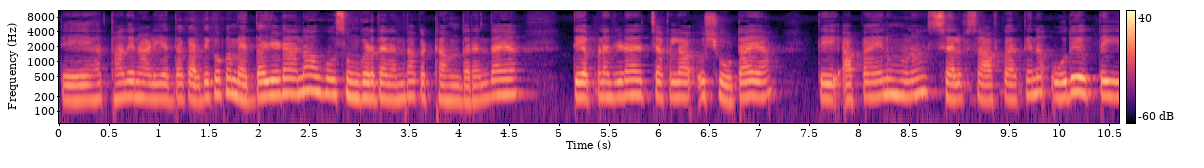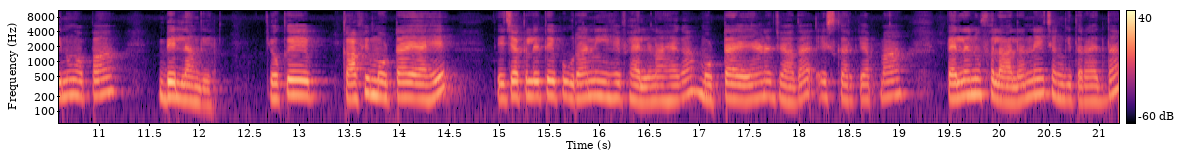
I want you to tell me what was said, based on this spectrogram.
ਤੇ ਹੱਥਾਂ ਦੇ ਨਾਲ ਹੀ ਇਦਾਂ ਕਰਦੇ ਕਿਉਂਕਿ ਮੈਦਾ ਜਿਹੜਾ ਨਾ ਉਹ ਸੁੰਗੜਦਾ ਰਹਿੰਦਾ, ਇਕੱਠਾ ਹੁੰਦਾ ਰਹਿੰਦਾ ਆ ਤੇ ਆਪਣਾ ਜਿਹੜਾ ਚਕਲਾ ਉਹ ਛੋਟਾ ਆ। ਤੇ ਆਪਾਂ ਇਹਨੂੰ ਹੁਣ ਸੈਲਫ ਸਾਫ਼ ਕਰਕੇ ਨਾ ਉਹਦੇ ਉੱਤੇ ਹੀ ਇਹਨੂੰ ਆਪਾਂ ਬੇਲਾਂਗੇ। ਕਿਉਂਕਿ ਕਾਫੀ ਮੋਟਾ ਆ ਇਹ ਤੇ ਚਕਲੇ ਤੇ ਪੂਰਾ ਨਹੀਂ ਇਹ ਫੈਲਣਾ ਹੈਗਾ, ਮੋਟਾ ਆ ਜਾਣਾ ਜ਼ਿਆਦਾ। ਇਸ ਕਰਕੇ ਆਪਾਂ ਪਹਿਲਾਂ ਇਹਨੂੰ ਫੈਲਾ ਲੈਣੇ ਚੰਗੀ ਤਰ੍ਹਾਂ ਇਦਾਂ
